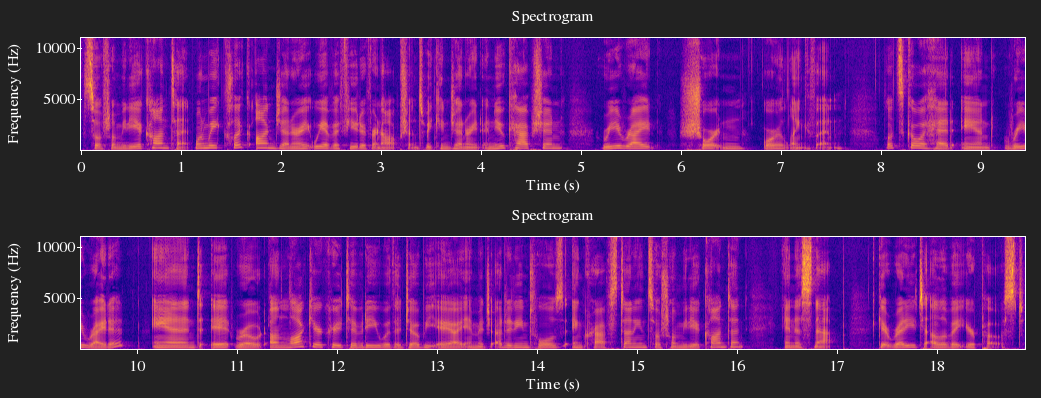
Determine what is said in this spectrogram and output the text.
social media content. When we click on generate, we have a few different options. We can generate a new caption, rewrite, shorten, or lengthen. Let's go ahead and rewrite it. And it wrote, Unlock your creativity with Adobe AI image editing tools and craft stunning social media content in a snap. Get ready to elevate your post.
